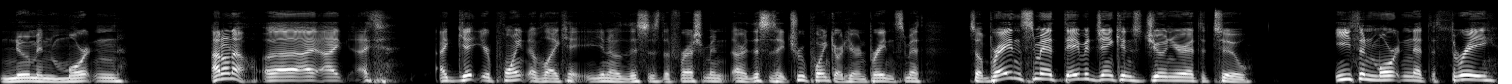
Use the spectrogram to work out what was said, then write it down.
Newman, Morton. I don't know. Uh, I I I I get your point of like hey, you know this is the freshman or this is a true point guard here in Braden Smith. So Braden Smith, David Jenkins Jr. at the two, Ethan Morton at the three,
